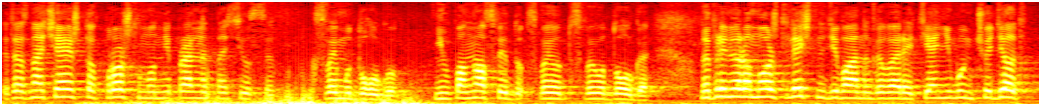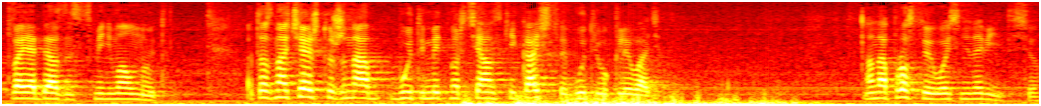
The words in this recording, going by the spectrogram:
Это означает, что в прошлом он неправильно относился к своему долгу, не выполнял своего, своего, своего долга. Например, он может лечь на диван и говорить, я не буду ничего делать, твои обязанности меня не волнуют. Это означает, что жена будет иметь марсианские качества и будет его клевать. Она просто его возненавидит, все.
